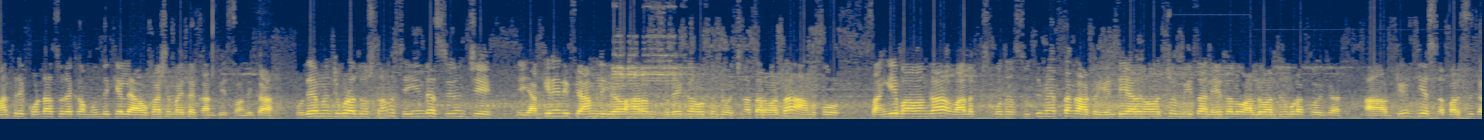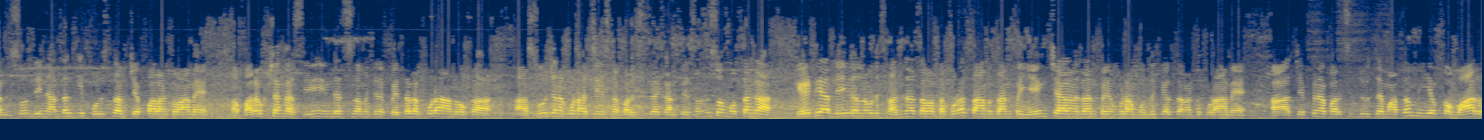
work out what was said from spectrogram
మంత్రి కొండా సురేఖ ముందుకెళ్ళే అవకాశం అయితే కనిపిస్తోంది. ఇక ఉదయం నుంచి కూడా చూస్తున్నాము. సి ఇండస్ట్రీ నుంచి ఈ అక్కినేని ఫ్యామిలీ వ్యవహారం సురేఖ నోటి నుంచి వచ్చిన తర్వాత ఆమెకు సంఘీభావంగా వాళ్ళకి కొంచెం శుతిమెత్తంగా అటు ఎన్టీఆర్ కావచ్చు మిగతా నేతలు అల్లు అర్జున్ కూడా ట్వీట్ చేసిన పరిస్థితి కనిపిస్తుంది. దీని అందరికీ ఫుల్ స్టాప్ చెప్పాలంటూ ఆమె పరోక్షంగా సినీ ఇండస్ట్రీ సంబంధించిన పెద్దలకు కూడా ఆమె ఒక సూచన కూడా చేసిన పరిస్థితి కనిపిస్తుంది. సో మొత్తంగా కేటీఆర్ లీగల్ నోటీసులు అందిన తర్వాత కూడా తాను దానిపై ఏం చేయాలనే దానిపై కూడా ముందుకెళ్తానంటూ కూడా ఆమె చెప్పిన పరిస్థితి చూస్తే మాత్రం ఈ యొక్క వారు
